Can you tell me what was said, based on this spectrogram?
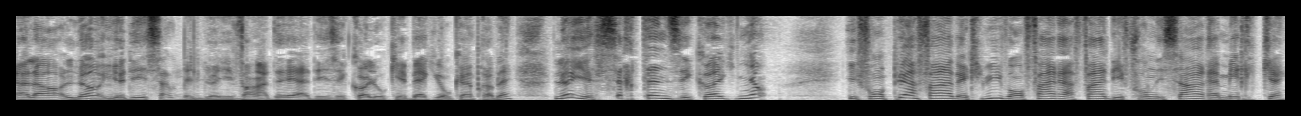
alors là, il y a des... cer- ben, là, ils vendaient à des écoles au Québec, il n'y a aucun problème. Là, il y a certaines écoles qui, non, ils font plus affaire avec lui, ils vont faire affaire des fournisseurs américains.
